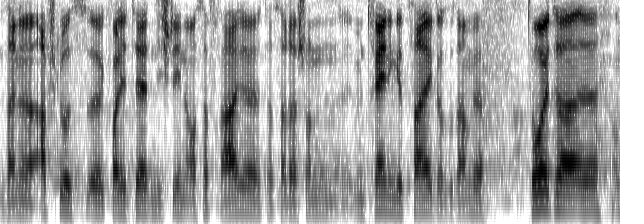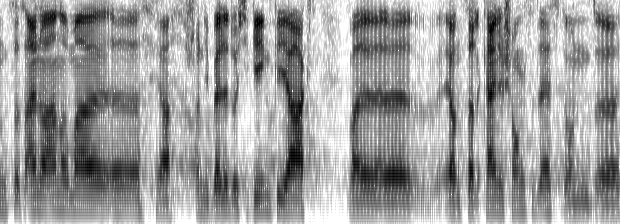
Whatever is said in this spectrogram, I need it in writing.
Seine Abschlussqualitäten, die stehen außer Frage. Das hat er schon im Training gezeigt. Also da haben wir Torhüter äh, uns das ein oder andere Mal äh, ja, schon die Bälle durch die Gegend gejagt, weil äh, er uns da keine Chance lässt und äh,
